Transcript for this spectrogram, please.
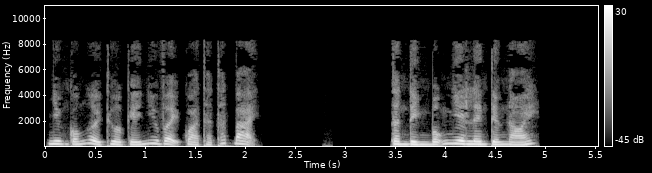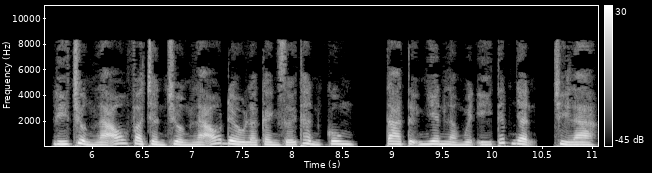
nhưng có người thừa kế như vậy quả thật thất bại. Tần đình bỗng nhiên lên tiếng nói, lý trưởng lão và trần trưởng lão đều là cảnh giới thần cung, ta tự nhiên là nguyện ý tiếp nhận, chỉ là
